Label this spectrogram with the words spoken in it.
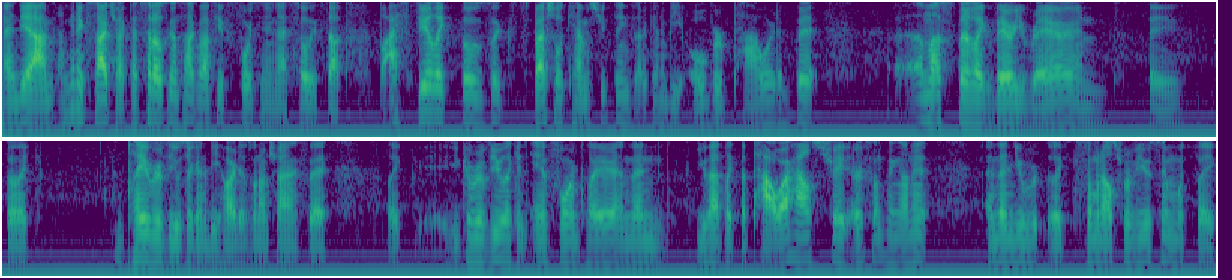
And yeah, I'm, I'm getting sidetracked. I said I was going to talk about FIFA 14 and I slowly stopped. But I feel like those like special chemistry things are going to be overpowered a bit. Uh, unless they're like very rare and they, they're like, play reviews are going to be hard is what I'm trying to say. Like, you could review like an informed player and then you have like the powerhouse trait or something on it. And then you, like, someone else reviews him with like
